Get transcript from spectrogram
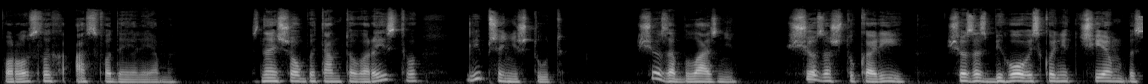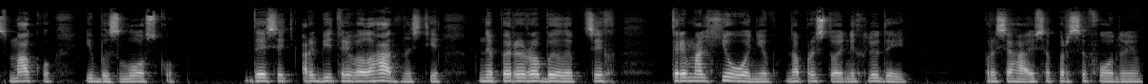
порослих асфоделіями. Знайшов би там товариство ліпше, ніж тут. Що за блазні, що за штукарі, що за збіговисько нікчем без смаку і без лоску. Десять арбітрів елегантності не переробили б цих тримальхіонів на пристойних людей. Присягаюся Персифоною.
